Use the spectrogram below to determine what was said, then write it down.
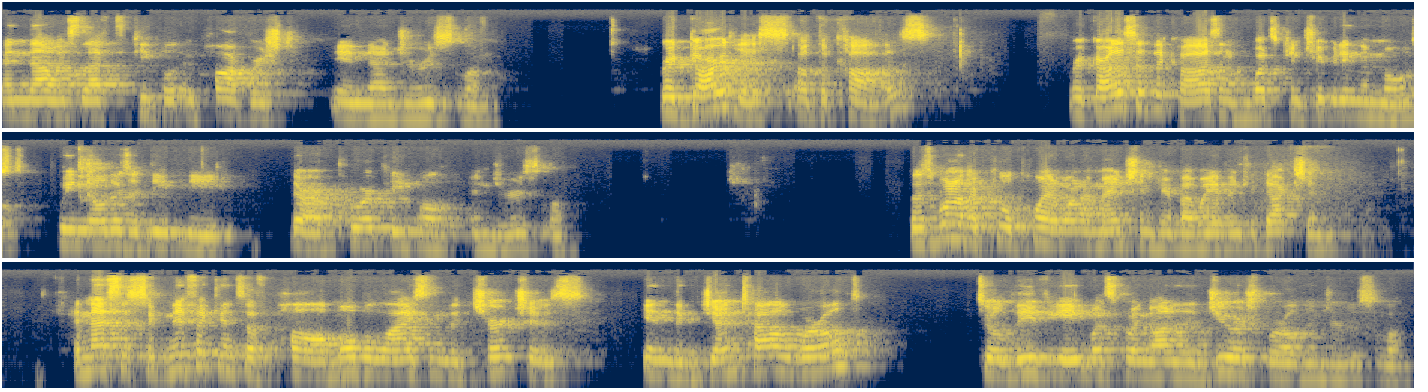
and now it's left people impoverished in uh, Jerusalem. Regardless of the cause, regardless of the cause and what's contributing the most, we know there's a deep need. There are poor people in Jerusalem. There's one other cool point I want to mention here by way of introduction, and that's the significance of Paul mobilizing the churches in the Gentile world to alleviate what's going on in the Jewish world in Jerusalem.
